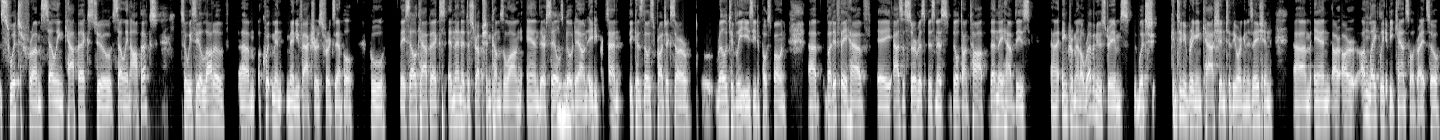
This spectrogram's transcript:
switch from selling capex to selling opex. So we see a lot of um, equipment manufacturers, for example, who they sell capex and then a disruption comes along and their sales mm-hmm. go down 80% because those projects are relatively easy to postpone. Uh, but if they have a as a service business built on top, then they have these uh, incremental revenue streams, which continue bringing cash into the organization um, and are, are, unlikely to be canceled, right? So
